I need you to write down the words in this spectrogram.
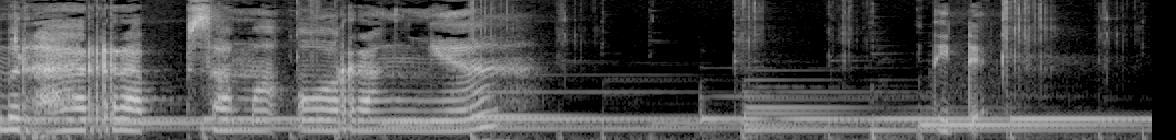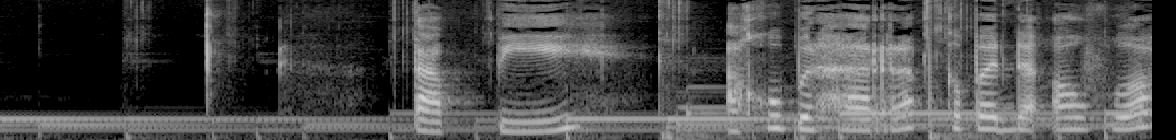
Berharap sama orangnya tidak, tapi aku berharap kepada Allah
